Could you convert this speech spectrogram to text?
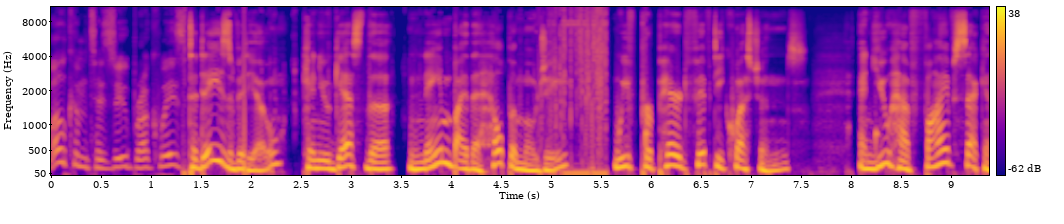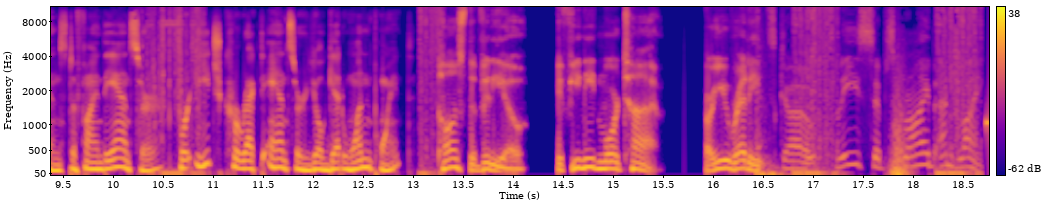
Welcome to Zubra Quiz. Today's video, can you guess the name by the help emoji? We've prepared 50 questions, and you have 5 seconds to find the answer. For each correct answer, you'll get 1 point. Pause the video if you need more time. Are you ready? Let's go. Please subscribe and like.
